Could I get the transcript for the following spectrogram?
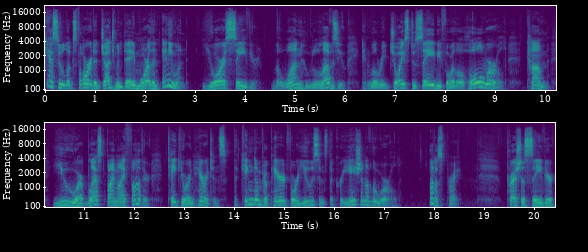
Guess who looks forward to Judgment Day more than anyone? Your Savior, the one who loves you and will rejoice to say before the whole world, Come, you who are blessed by my Father, take your inheritance, the kingdom prepared for you since the creation of the world. Let us pray. Precious Savior,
